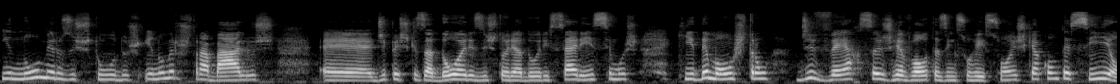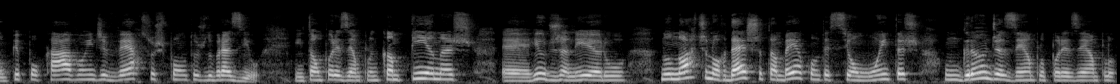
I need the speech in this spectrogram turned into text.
inúmeros estudos, inúmeros trabalhos é, de pesquisadores, historiadores seríssimos que demonstram diversas revoltas e insurreições que aconteciam, pipocavam em diversos pontos do Brasil. Então, por exemplo, em Campinas, é, Rio de Janeiro, no Norte e Nordeste também aconteciam muitas. Um grande exemplo, por exemplo,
